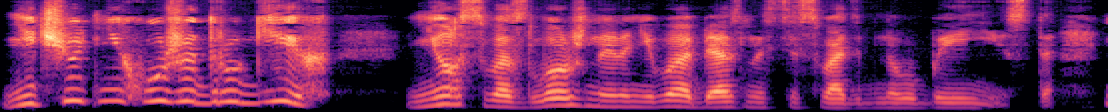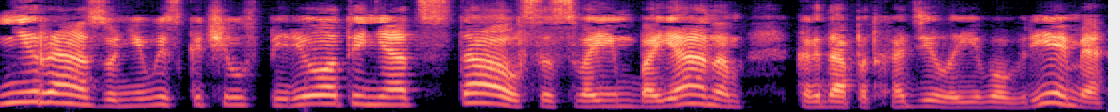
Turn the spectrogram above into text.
ничуть не хуже других – нес возложенные на него обязанности свадебного баяниста. Ни разу не выскочил вперед и не отстал со своим баяном, когда подходило его время,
